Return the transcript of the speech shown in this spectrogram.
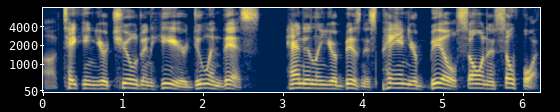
uh, taking your children here, doing this, handling your business, paying your bills, so on and so forth.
